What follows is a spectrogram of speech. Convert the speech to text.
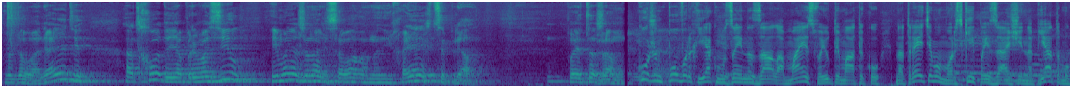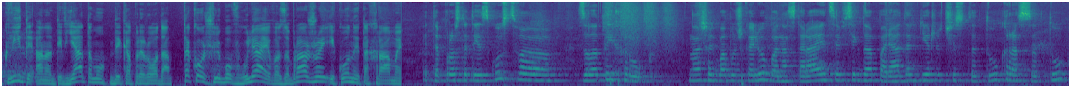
продавали. А эти отходы я привозил, и моя жена рисовала на них, а я их цеплял по этажам. Кожен поверх, як музейна зала, має свою тематику. На третьому морські пейзажі, на п'ятому квіти, а на дев'ятому дика природа. Також Любов Гуляєва зображує ікони та храми. Это просто это искусство золотых рук. Наша бабушка Люба, она старается всегда, порядок держит, чистоту, красоту.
